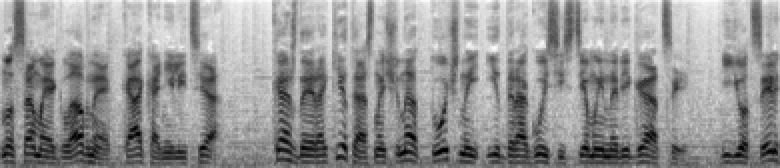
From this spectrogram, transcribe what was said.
Но самое главное — как они летят. Каждая ракета оснащена точной и дорогой системой навигации. Ее цель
